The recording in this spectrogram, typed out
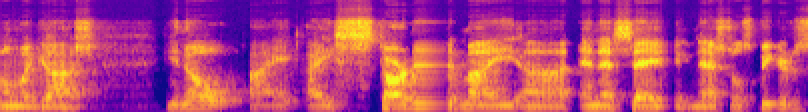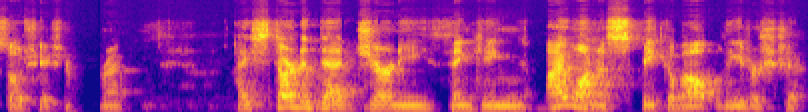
Oh my gosh. You know, I, I started my uh, NSA, National Speakers Association, right? I started that journey thinking I want to speak about leadership.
